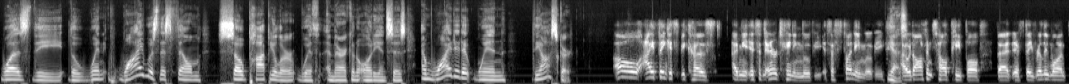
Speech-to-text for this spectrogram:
was the the win? Why was this film so popular with American audiences, and why did it win the Oscar? Oh, I think it's because I mean, it's an entertaining movie. It's a funny movie. Yes. I would often tell people that if they really want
